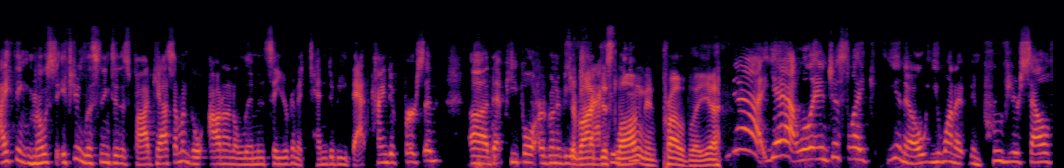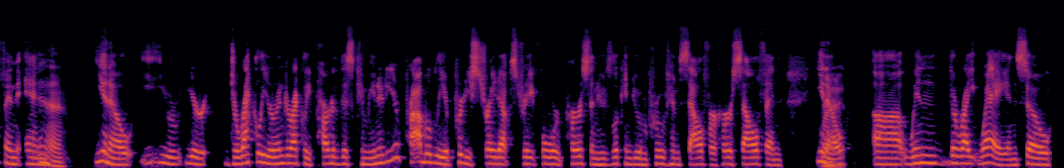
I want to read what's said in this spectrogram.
I think most, if you're listening to this podcast, I'm going to go out on a limb and say you're going to tend to be that kind of person uh, that people are going to be survive this long, to. and probably, yeah, yeah, yeah. Well, and just like you know, you want to improve yourself, and and yeah. you know, you're you're directly or indirectly part of this community, you're probably a pretty straight up, straightforward person who's looking to improve himself or herself and, you right. know, uh, win the right way. And so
